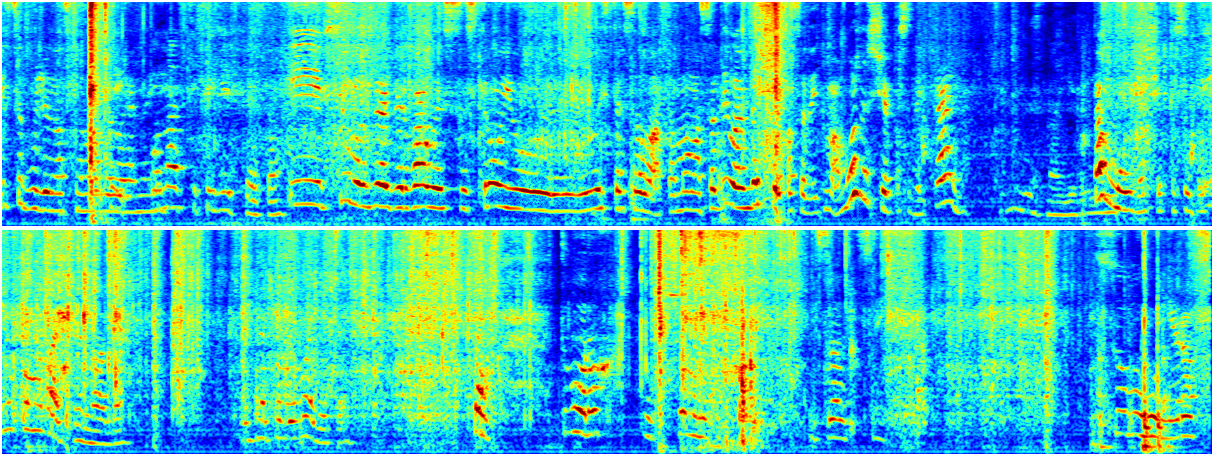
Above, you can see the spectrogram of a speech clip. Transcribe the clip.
І цибулі у нас немає зеленої. У нас тільки є це. І всю ми вже обірвали з сестрою листя салата. Мама садила, ну де ще посадити? Мам, можна ще посадити, правильно? Не знаю. Там можна ще посадити. Її поливати не треба. Ж не поливаєте. Так, творог. Що мене тут за цей? Сулугуні раз.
